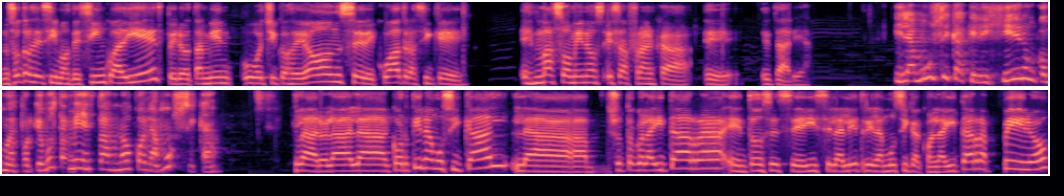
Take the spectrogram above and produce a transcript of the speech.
nosotros decimos de 5 a 10, pero también hubo chicos de 11, de 4, así que es más o menos esa franja eh, etaria. ¿Y la música que eligieron cómo es? Porque vos también estás, ¿no? Con la música. Claro, la, cortina musical, la, yo toco la guitarra, entonces se hice la letra y la música con la guitarra, pero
